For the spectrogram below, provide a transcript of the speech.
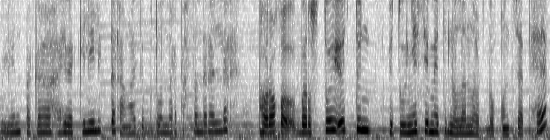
Билин пока хебеккелиликтер аңа бу тоннар таксандараллар. Хорок борстой өттүн петуния семетин алан ордо концепт хеп.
